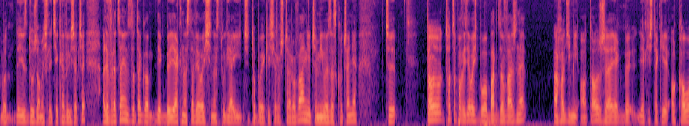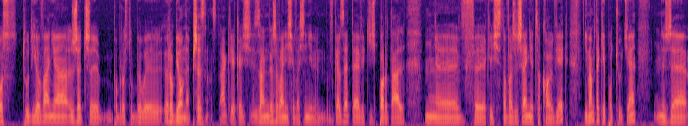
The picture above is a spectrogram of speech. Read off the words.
bo jest dużo, myślę, ciekawych rzeczy. Ale wracając do tego, jakby jak nastawiałeś się na studia i czy to było jakieś rozczarowanie, czy miłe zaskoczenie, czy to, to co powiedziałeś, było bardzo ważne, a chodzi mi o to, że jakby jakieś takie około studiowania rzeczy po prostu były robione przez nas, tak? Jakieś zaangażowanie się właśnie, nie wiem, w gazetę, w jakiś portal, mm, e, w jakieś stowarzyszenie, cokolwiek. I mam takie poczucie, że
